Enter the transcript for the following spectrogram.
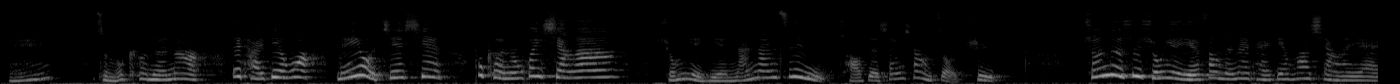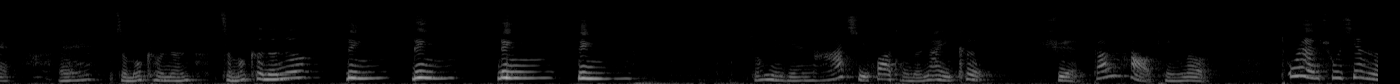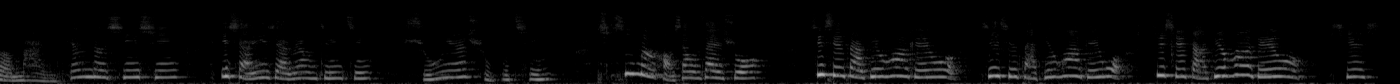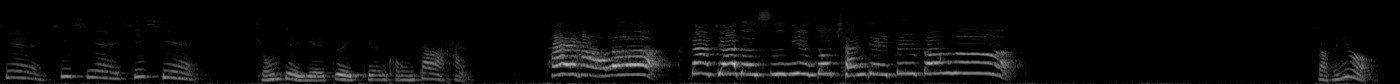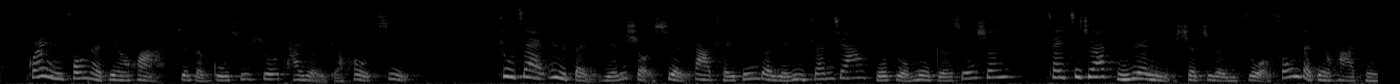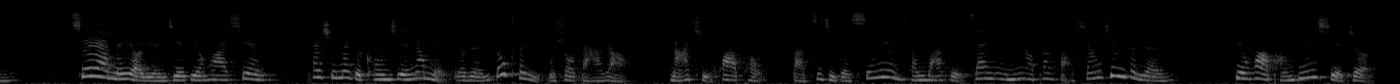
哎，怎么可能啊？那台电话没有接线，不可能会响啊！熊爷爷喃喃自语，朝着山上走去。真的是熊爷爷放的那台电话响了耶！哎，怎么可能？怎么可能呢？铃铃铃铃！熊爷爷拿起话筒的那一刻，雪刚好停了。突然出现了满天的星星，一闪一闪亮晶晶，数也数不清。星星们好像在说。谢谢打电话给我谢谢打电话给我谢谢打电话给我谢谢谢谢谢谢。熊爷爷对天空大喊太好了大家的思念都传给对方了。小朋友关于风的电话这本故事书它有一个后记。住在日本岩手县大垂町的园艺专家佐佐木格先生在自家庭院里设置了一座风的电话亭。虽然没有连接电话线，但是那个空间让每个人都可以不受打扰，拿起话筒，把自己的思念传达给再也没有办法相见的人。电话旁边写着。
